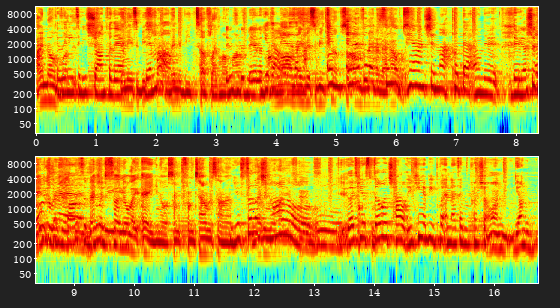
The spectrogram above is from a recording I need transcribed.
I know Because they need to be strong for their they need to be strong. mom. They need to be tough. Like my They need to mom. the You're the the My man mom of the raised me house. to be tough, and, so and I'm I the feel man like of the single house. parents should not put that on their their That should be children. responsibility. Let your son know, like, hey, you know, some from time to time. You're still a let me know how you child. Yeah, like you're to me. still a child. You can't be putting that type of pressure on young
